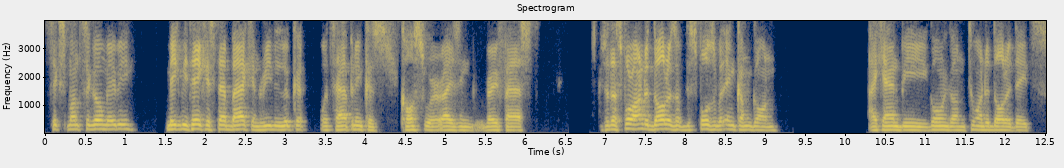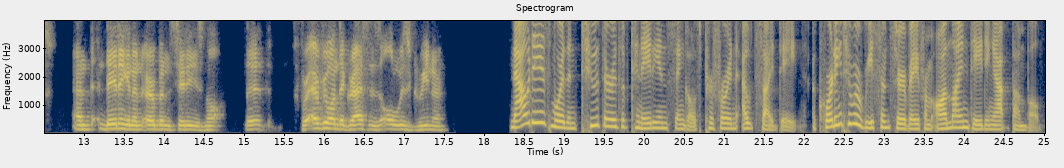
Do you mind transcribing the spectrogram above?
six months ago. Maybe make me take a step back and really look at what's happening because costs were rising very fast. So that's four hundred dollars of disposable income gone. I can't be going on two hundred dollar dates, and dating in an urban city is not for everyone. The grass is always greener. Nowadays, more than two thirds of Canadian singles prefer an outside date, according to a recent survey from online dating app Bumble.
